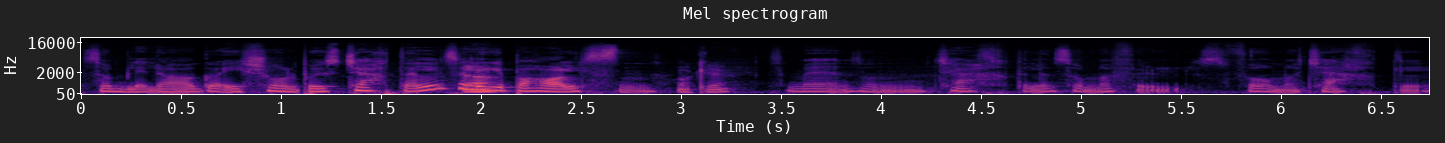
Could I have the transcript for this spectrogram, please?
Som blir laga i skjoldbruskkjertelen, som ja. ligger på halsen. Okay. Som er en sånn kjertel, en sommerfuglsforma kjertel.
